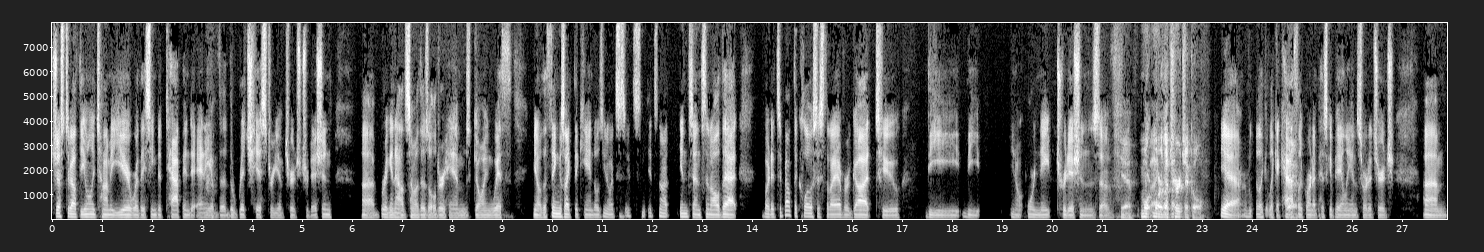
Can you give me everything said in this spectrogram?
just about the only time of year where they seem to tap into any of the the rich history of church tradition uh bringing out some of those older hymns going with you know the things like the candles you know it's it's it's not incense and all that but it's about the closest that i ever got to the the you know ornate traditions of yeah more more liturgical yeah like like a catholic yeah. or an episcopalian sort of church um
